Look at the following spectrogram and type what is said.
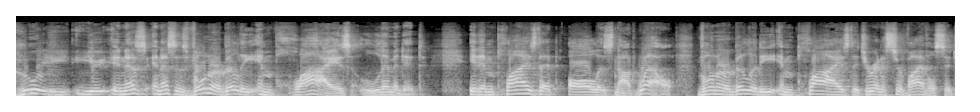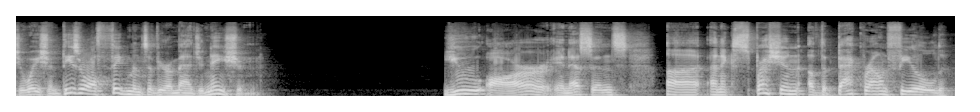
who you, in, es, in essence, vulnerability implies limited. It implies that all is not well. Vulnerability implies that you're in a survival situation. These are all figments of your imagination. You are, in essence, uh, an expression of the background field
